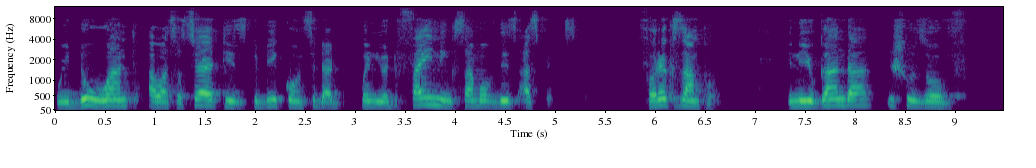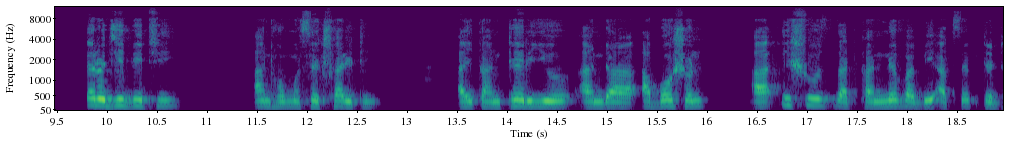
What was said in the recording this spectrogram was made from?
we do want our societies to be considered when you're defining some of these aspects. For example, in Uganda, issues of LGBT and homosexuality, I can tell you, and uh, abortion are issues that can never be accepted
